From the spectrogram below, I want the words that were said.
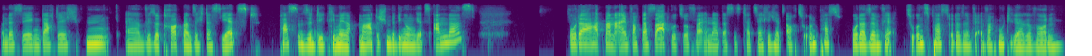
Und deswegen dachte ich, hm, äh, wieso traut man sich das jetzt? Passen? Sind die klimatischen Bedingungen jetzt anders? Oder hat man einfach das Saatgut so verändert, dass es tatsächlich jetzt auch zu uns passt? Oder sind wir zu uns passt oder sind wir einfach mutiger geworden?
